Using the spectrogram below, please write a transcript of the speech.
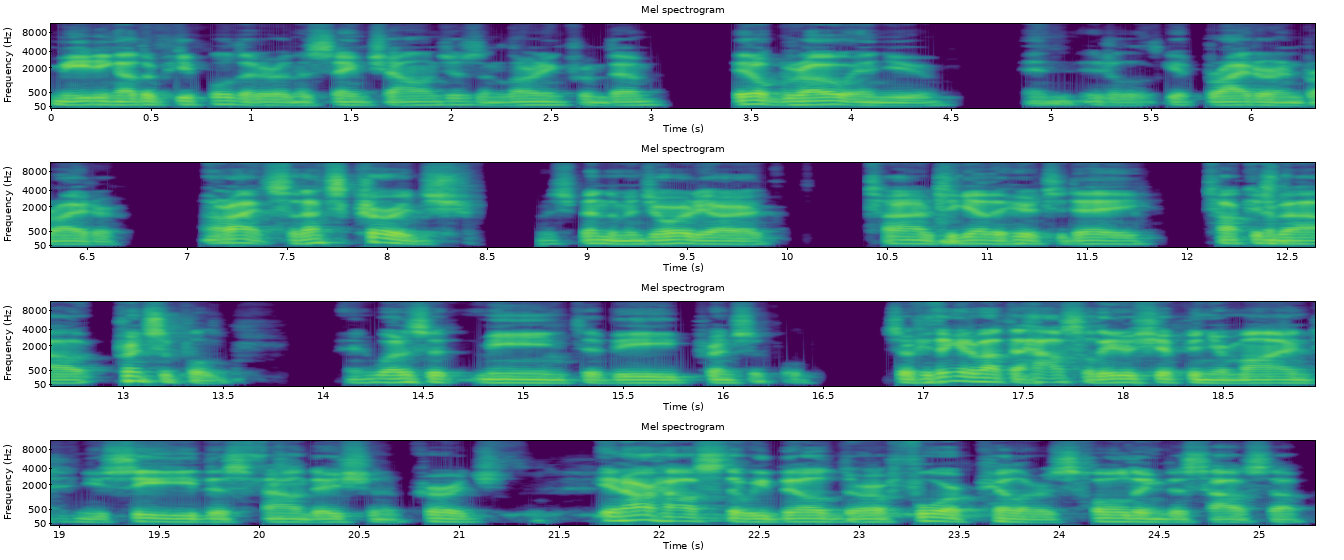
meeting other people that are in the same challenges and learning from them, it'll grow in you and it'll get brighter and brighter. All right, so that's courage. We spend the majority of our time together here today talking about principled and what does it mean to be principled. So if you're thinking about the house of leadership in your mind and you see this foundation of courage, in our house that we build, there are four pillars holding this house up.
